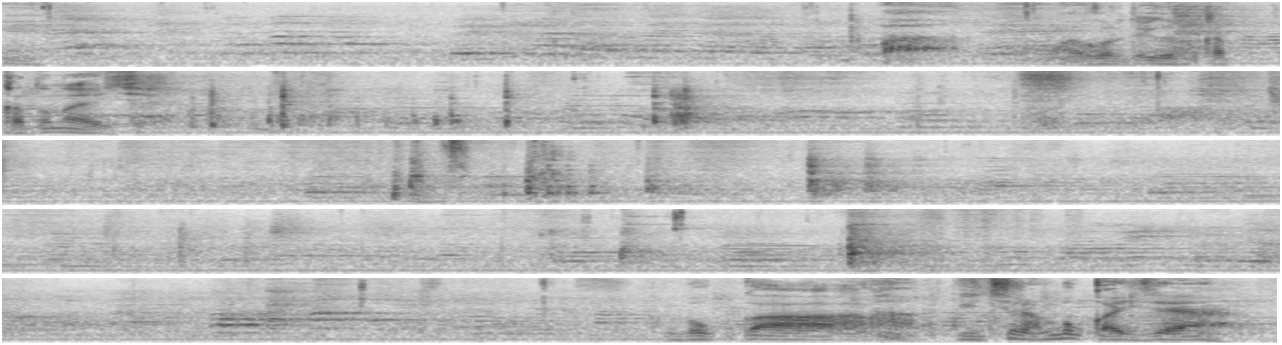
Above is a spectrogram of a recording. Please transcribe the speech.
음. 아, 아, 그래도 이건 가, 갖다 놔야지. 못 가. 위치를 안못 가, 이제.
